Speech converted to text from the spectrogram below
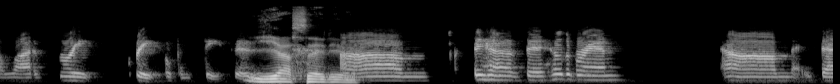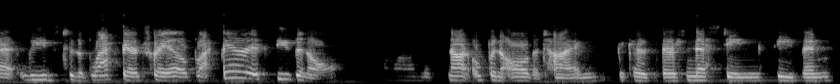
a lot of great, great open spaces. Yes, they do. Um, they have the Hildebrand um, that leads to the Black Bear Trail. Black Bear is seasonal. Um, it's not open all the time because there's nesting season.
